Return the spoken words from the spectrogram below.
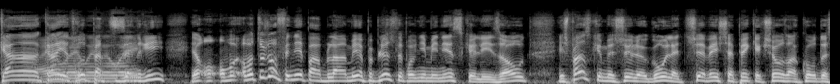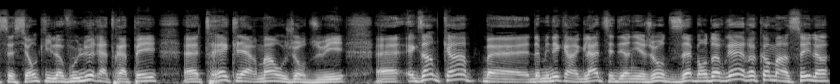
Quand, quand il y a trop de partisanerie, on, va, toujours finir par blâmer un peu plus le premier ministre que les autres. Et je pense que M. Legault, là-dessus, avait échappé quelque chose en cours de session qu'il a voulu rattraper euh, très clairement aujourd'hui. Euh, exemple, quand ben, Dominique Anglade, ces derniers jours, disait, bon, on devrait recommencer, là,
